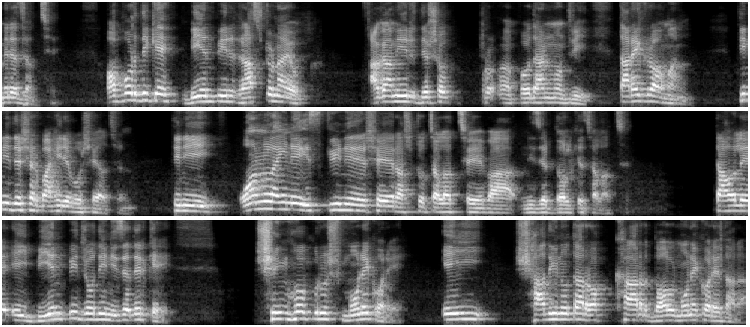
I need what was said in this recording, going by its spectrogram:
মেরে যাচ্ছে। অপরদিকে বিএনপির রাষ্ট্রনায়ক, আগামীর দেশ প্রধানমন্ত্রী তারেক রহমান, তিনি দেশের বাহিরে বসে আছেন। তিনি অনলাইনে স্ক্রিনে এসে রাষ্ট্র চালাচ্ছে বা নিজের দলকে চালাচ্ছে। তাহলে এই বিএনপি যদি নিজেদেরকে সিংহ পুরুষ মনে করে, এই স্বাধীনতা রক্ষার দল মনে করে তারা।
